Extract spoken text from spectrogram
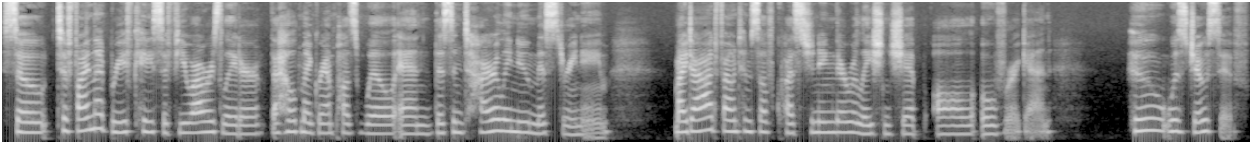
So, to find that briefcase a few hours later that held my grandpa's will and this entirely new mystery name, my dad found himself questioning their relationship all over again. Who was Joseph?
